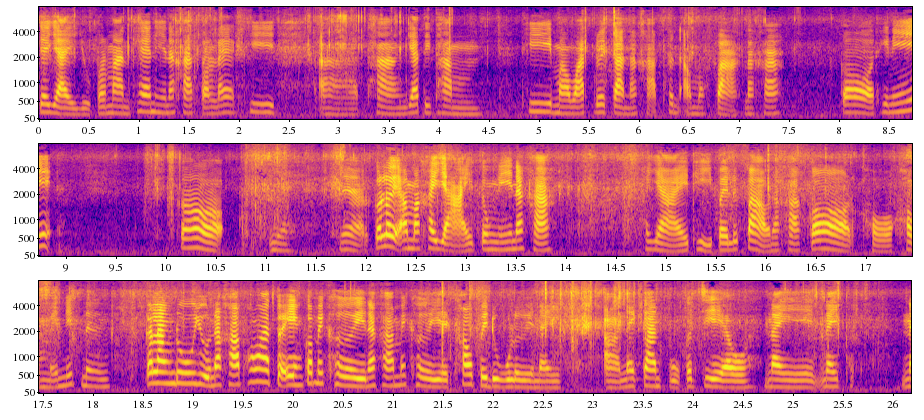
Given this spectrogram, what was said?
จะใหญ่อยู่ประมาณแค่นี้นะคะ ตอนแรกที่ทางญาติธรรมที่มาวัดด้วยกันนะคะ เพื่อนเอามาฝากนะคะ ก็ทีนี้ ก็เนี่ยเนี่ยก็เลยเอามาขยายตรงนี้นะคะ ขยายถี่ไปหรือเปล่านะคะ ก็ขอคอมเมนต์นิดนึงกำลังดูอยู่นะคะ เพราะว่าตัวเองก็ไม่เคยนะคะ ไม่เคยเข้าไปดูเลยในในการปลูกกระเจียวในใน ใน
